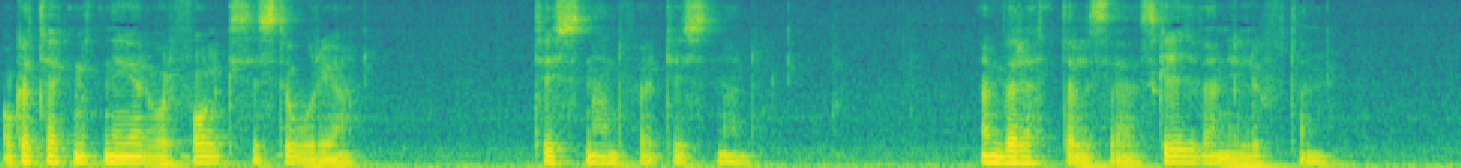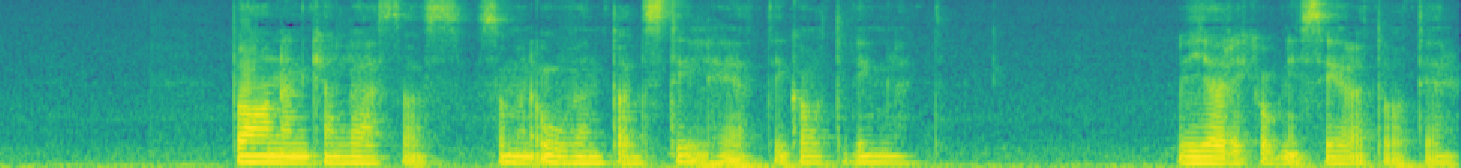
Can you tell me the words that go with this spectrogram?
och har tecknat ner vår folks historia. Tystnad för tystnad. En berättelse skriven i luften. Barnen kan läsas som en oväntad stillhet i gatuvimlet. Vi har rekogniserat åt er.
